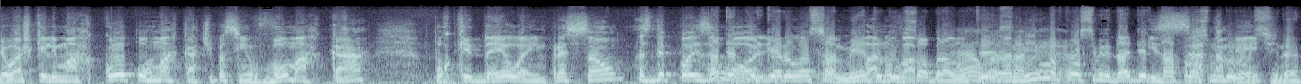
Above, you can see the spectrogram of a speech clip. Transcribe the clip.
Eu acho que ele marcou por marcar. Tipo assim, eu vou marcar porque deu a impressão, mas depois Até eu olho. porque era o lançamento do. Sobral. Não É, tem a mínima possibilidade de ele estar próximo do lance, né?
